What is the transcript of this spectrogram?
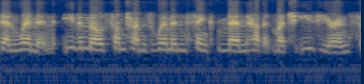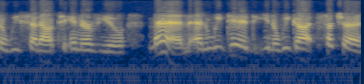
than women, even though sometimes women think men have it much easier. And so we set out to interview men, and we did. You know, we got such a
